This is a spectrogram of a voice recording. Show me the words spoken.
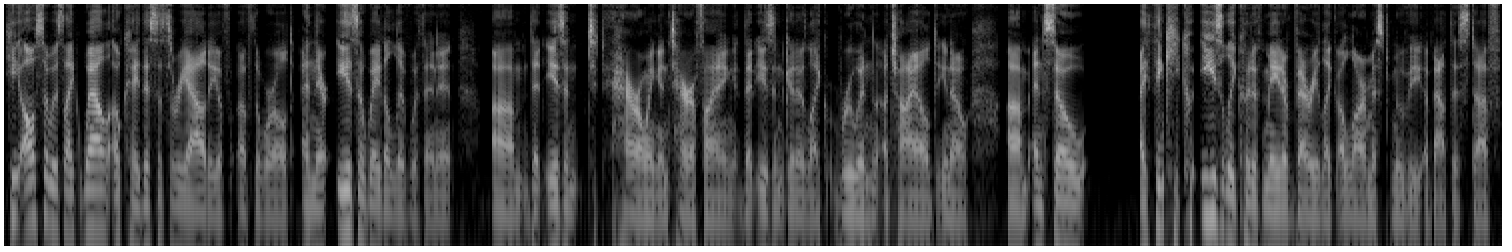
he also is like, well, okay, this is the reality of, of the world, and there is a way to live within it um, that isn't harrowing and terrifying, that isn't going to like ruin a child, you know. Um, and so I think he easily could have made a very like alarmist movie about this stuff,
